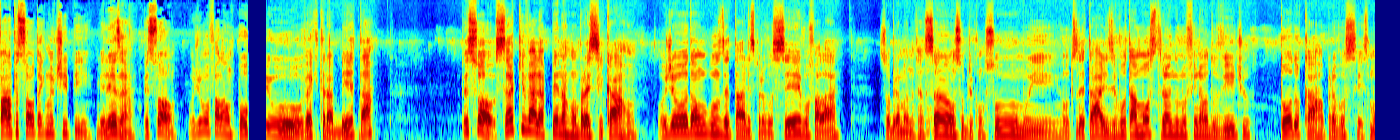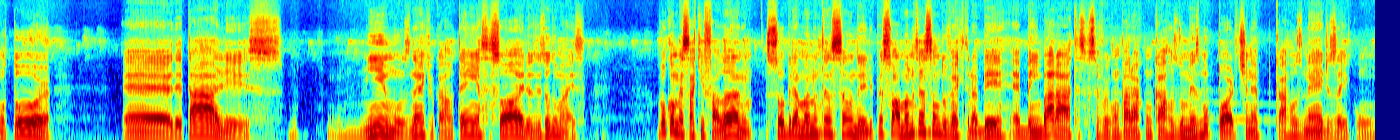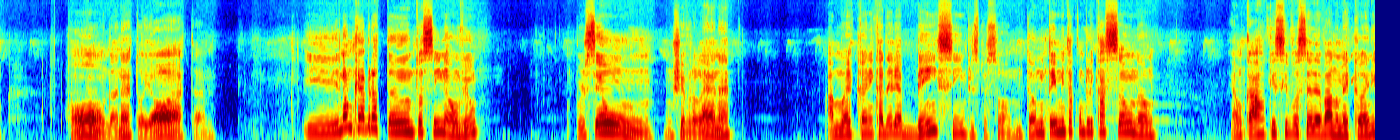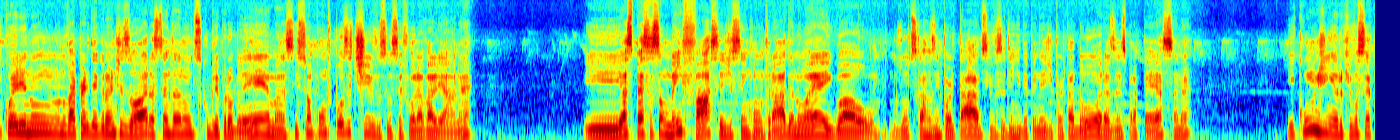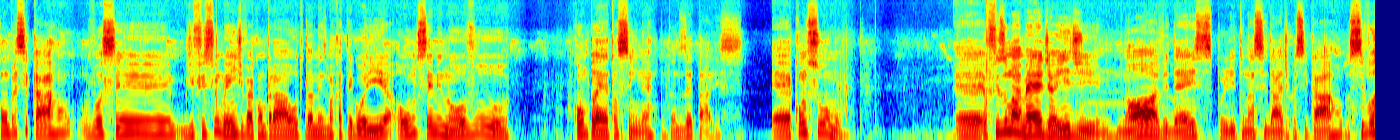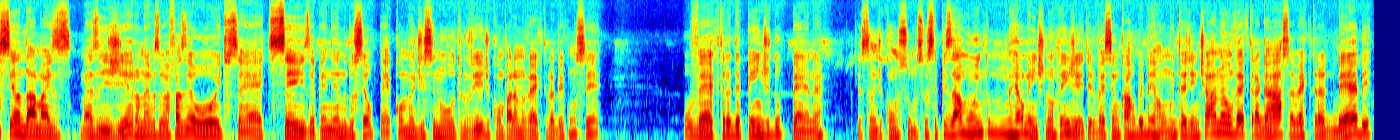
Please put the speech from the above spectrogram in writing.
Fala pessoal, Tecnotip, beleza? Pessoal, hoje eu vou falar um pouco do Vectra B, tá? Pessoal, será que vale a pena comprar esse carro? Hoje eu vou dar alguns detalhes para você, vou falar sobre a manutenção, sobre consumo e outros detalhes e vou estar tá mostrando no final do vídeo todo o carro para vocês, motor, é, detalhes, mimos, né, que o carro tem, acessórios e tudo mais. Vou começar aqui falando sobre a manutenção dele. Pessoal, a manutenção do Vectra B é bem barata se você for comparar com carros do mesmo porte, né? Carros médios aí com Honda, né, Toyota. E não quebra tanto assim não, viu? Por ser um, um Chevrolet, né? A mecânica dele é bem simples, pessoal. Então não tem muita complicação não. É um carro que se você levar no mecânico, ele não, não vai perder grandes horas tentando descobrir problemas. Isso é um ponto positivo se você for avaliar, né? E as peças são bem fáceis de ser encontrada, não é igual os outros carros importados que você tem que depender de importadora, às vezes para peça, né? E com o dinheiro que você compra esse carro, você dificilmente vai comprar outro da mesma categoria ou um seminovo completo assim, né? Com tantos detalhes. É, consumo. É, eu fiz uma média aí de 9, 10 por litro na cidade com esse carro. Se você andar mais, mais ligeiro, né, você vai fazer 8, 7, 6, dependendo do seu pé. Como eu disse no outro vídeo, comparando o Vectra B com C, o Vectra depende do pé, né? Questão de consumo. Se você pisar muito, realmente não tem jeito, ele vai ser um carro beberrão. Muita gente, ah não, o Vectra gasta, o Vectra bebe.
